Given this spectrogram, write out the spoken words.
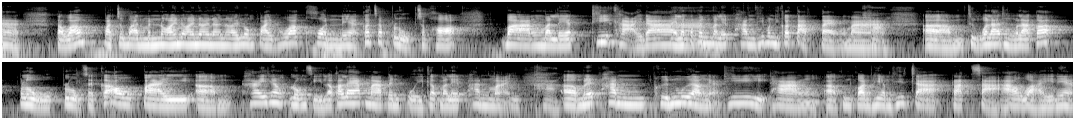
าก แต่ว่าปัจจุบันมันน้อยน้อยน้อยน้อยลงไป เพราะว่าคนเนี่ยก็จะปลูกเฉพาะบางเมล็ดที่ขายได้ แล้วก็เป็นเมล็ดพันธุ์ที่บางทีก็ตัดแต่งมาถึงเวลาถึงเวลาก็ ปลูกปลูกเสร็จก็เอาไปอ่าให้ทางโรงสีแล้วก็แลกมาเป็นปุ๋ยกับเมล็ดพันธุ์ใหม่ค่ะเอ่อเมล็ดพันธุ์พื้นเมืองเนี่ยที่ทางเอ่อคุณกรณ์พยายามที่จะรักษาเอาไว้เนี่ย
